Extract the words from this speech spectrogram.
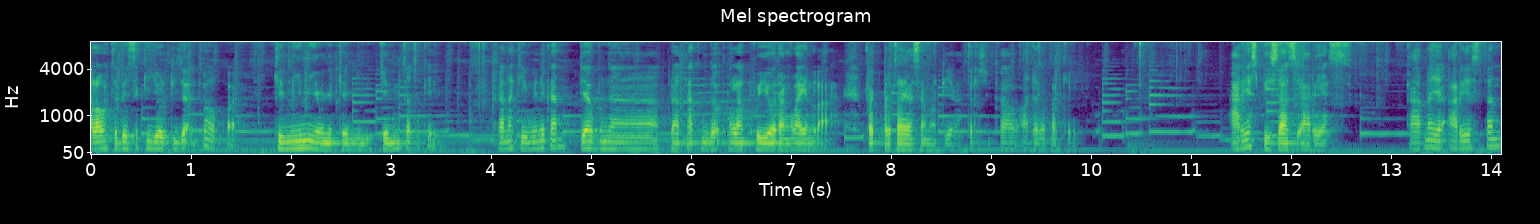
Kalau jadi segi yodiak itu apa? Gemini ya Gemini. Gemini cocok ya. Karena Kim ini kan dia punya bakat untuk melabui orang lain lah. Buat percaya sama dia. Terus juga ada lagi. Aries bisa sih Aries karena ya Aries kan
